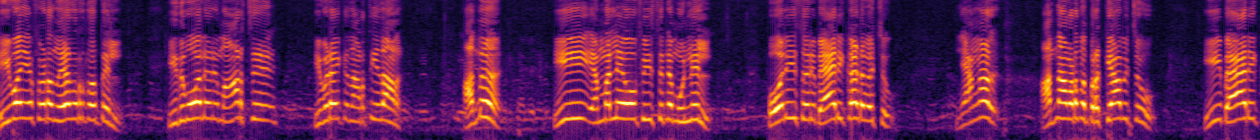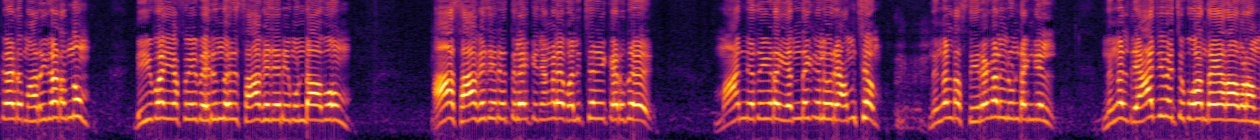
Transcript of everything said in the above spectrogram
ഡിവൈഎഫ്ഐയുടെ നേതൃത്വത്തിൽ ഇതുപോലൊരു മാർച്ച് ഇവിടേക്ക് നടത്തിയതാണ്. അന്ന് ഈ എം എൽ എ ഓഫീസിന്റെ മുന്നിൽ പോലീസ് ഒരു ബാരിക്കേഡ് വെച്ചു. ഞങ്ങൾ അന്ന് അവിടെ നിന്ന് പ്രഖ്യാപിച്ചു ഈ ബാരിക്കേഡ് മറികടന്നും ഡിവൈഎഫ്ഐ വരുന്ന ഒരു സാഹചര്യം ഉണ്ടാവും ആ സാഹചര്യത്തിലേക്ക് ഞങ്ങളെ വലിച്ചഴിക്കരുത്. മാന്യതയുടെ എന്തെങ്കിലും ഒരു അംശം നിങ്ങളുടെ സ്ഥിരകളിലുണ്ടെങ്കിൽ നിങ്ങൾ രാജിവെച്ച് പോകാൻ തയ്യാറാവണം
